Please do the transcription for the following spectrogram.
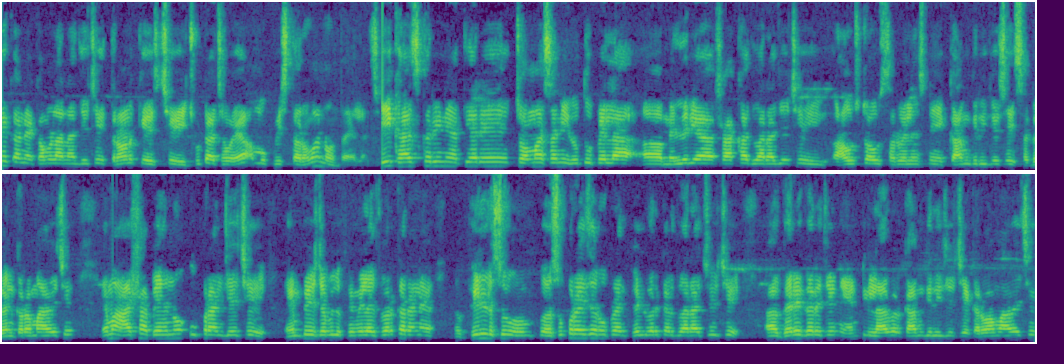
એક અને કમળાના જે છે ત્રણ કેસ છે એ છૂટાછવાયા. અમુક વિસ્તારોમાં નોંધાયેલા છે. એ ખાસ કરીને અત્યારે ચોમાસાની ઋતુ પહેલા મેલેરિયા શાખા દ્વારા જે છે એ હાઉસ ટુ હાઉસ સર્વેલન્સની એક કામગીરી જે છે એ સઘન કરવામાં આવે છે. એમાં આશા બહેનો ઉપરાંત જે છે એમપીએસડબલ્યુ ફિમેલ હેલ્થ વર્કર અને ફિલ્ડ સુપરવાઇઝર ઉપરાંત ફિલ્ડ વર્કર દ્વારા જે છે ઘરે ઘરે જઈને એન્ટી લાર્વર કામગીરી જે છે કરવામાં આવે છે.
